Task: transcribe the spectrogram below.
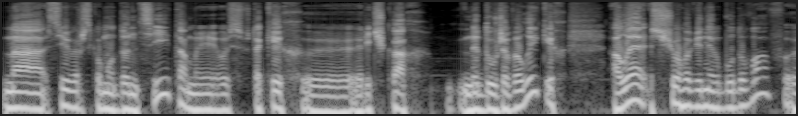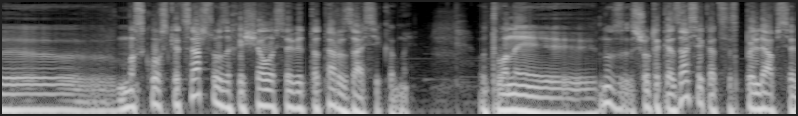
на Сіверському Донці, там і ось в таких е, річках не дуже великих, але з чого він їх будував? Е, Московське царство захищалося від татар засіками. От вони, ну, що таке засіка? Це спилявся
